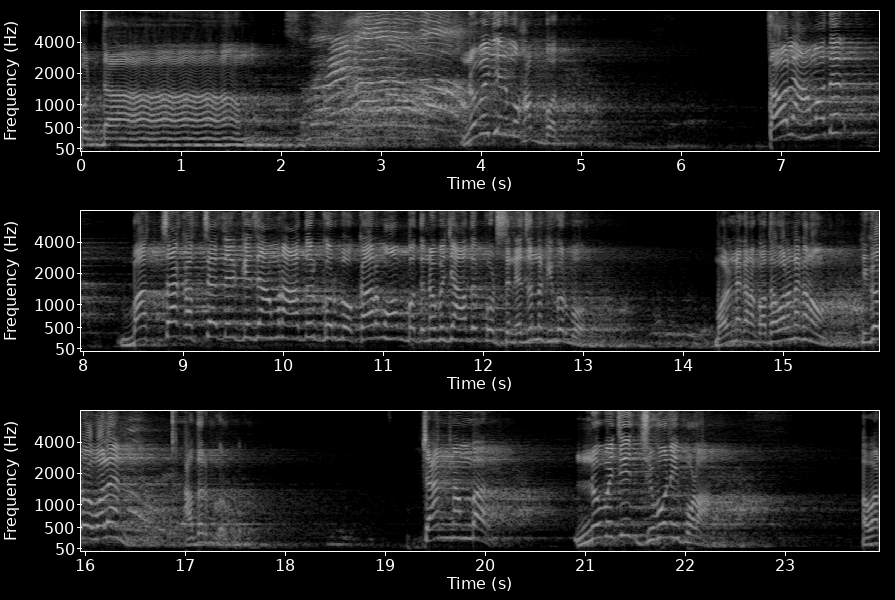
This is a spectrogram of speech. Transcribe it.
করতাম। নবীজির মোহাব্বত। তাহলে আমাদের বাচ্চা কাচ্চাদেরকে যে আমরা আদর করব, কার মোহাম্মতে নবীজি আদর করছেন, এজন্য কি করব? বলেন না কেন? কথা বলেন না কেন? কি করব বলেন? আদর করব। চার নাম্বার, নবীজির জীবনী পড়া। আবার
